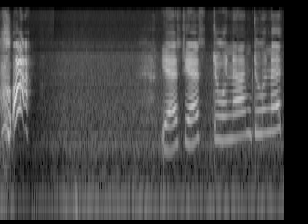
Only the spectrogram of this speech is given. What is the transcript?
Ah! Yes, yes, doing it, I'm doing it.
